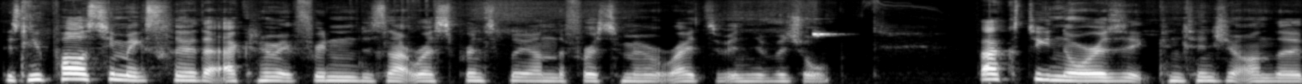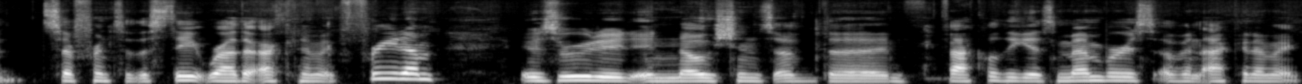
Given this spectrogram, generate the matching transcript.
This new policy makes clear that academic freedom does not rest principally on the First Amendment rights of individual faculty, nor is it contingent on the sufferance of the state. Rather, academic freedom is rooted in notions of the faculty as members of an academic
